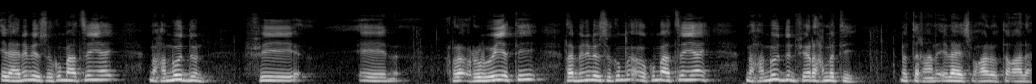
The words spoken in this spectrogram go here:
ilahnimadiisa ku mahadsan yahay. Maxmuudun fi rububiyatihi rabbinimadiisa ku mahadsan yahay. Maxmuudun fi raxmatihi mataqaana ilaahay subxaana watacaala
